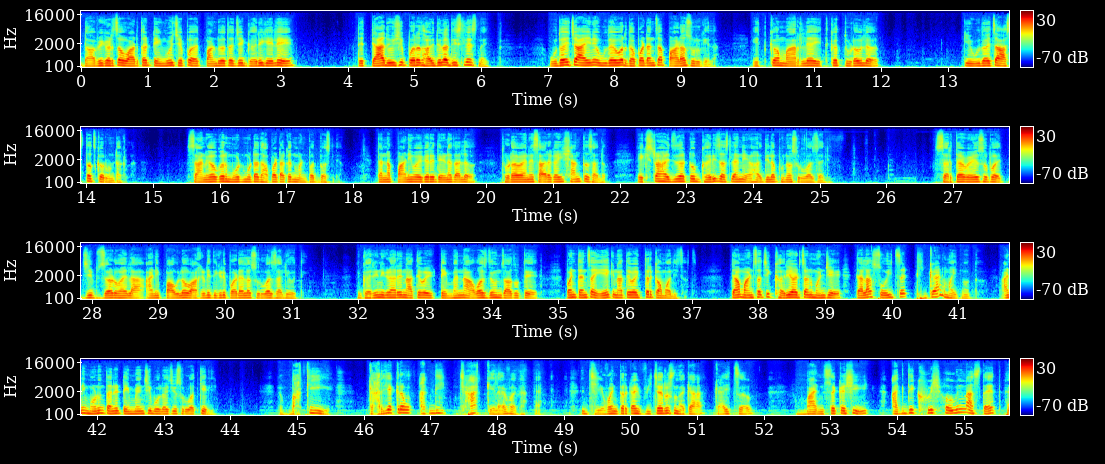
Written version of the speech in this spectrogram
डावीकडचा वाढता टेंगू चेपत पांडुदाता जे घरी गेले ते त्या दिवशी परत हळदीला दिसलेच नाहीत. उदयच्या आईने उदयवर धपाट्यांचा पाडा सुरू केला. इतकं मारलं इतकं तुडवलं की उदयचा आस्तच करून टाकला. सांडगावकर मोठमोठा धापा टाकत मंडपात बसल्या. त्यांना पाणी वगैरे देण्यात आलं थोड्या वेळाने सारं काही शांत झालं. एक्स्ट्रा हळदीचा टोप घरीच असल्याने हळदीला पुन्हा सुरुवात झाली. सरत्या वेळेसोबत जीप जड व्हायला आणि पावलं वाकडी तिकडी पडायला सुरुवात झाली होती. घरी निघणारे नातेवाईक टेंब्यांना आवाज देऊन जात होते पण त्यांचा एक नातेवाईक तर कमालीचाच. त्या माणसाची खरी अडचण म्हणजे त्याला सोयीचं ठिकाण माहीत नव्हतं. आणि म्हणून त्याने टेंब्यांची बोलायची सुरुवात केली. बाकी कार्यक्रम अगदी झाक केलाय बघा. जेवण तर काही विचारूच नका काय चव. माणसं कशी अगदी खुश होऊन नाचतायत.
